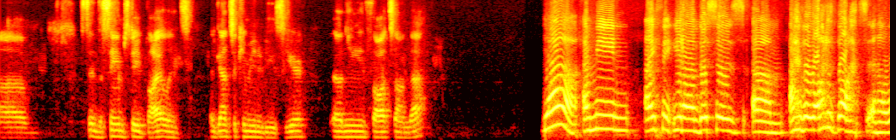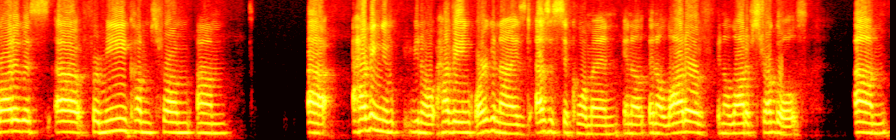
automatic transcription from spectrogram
um, the same state violence against the communities here. Any thoughts on that? Yeah, I mean, I think you know this is. Um, I have a lot of thoughts, and a lot of this uh, for me comes from um, uh, having you know having organized as a Sikh woman in a in a lot of in a lot of struggles um,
